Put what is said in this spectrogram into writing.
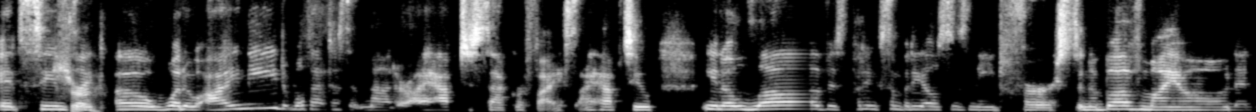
it seems sure. like oh what do i need? Well that doesn't matter. I have to sacrifice. I have to you know love is putting somebody else's need first and above my own. And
